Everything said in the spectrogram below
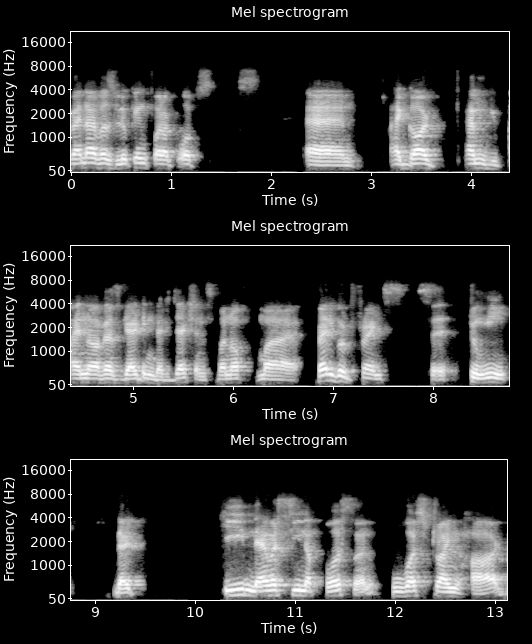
When i was looking for a co-ops and i got i'm i know i was getting the rejections. One of my very good friends said to me that he never seen a person who was trying hard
